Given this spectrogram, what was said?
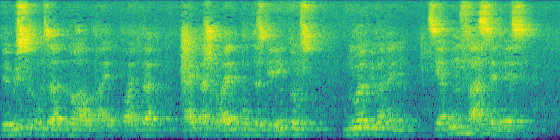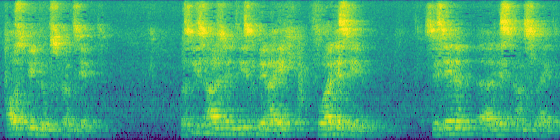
wir müssen unser Know-how weiter, weiter steuern und das gelingt uns nur über ein sehr umfassendes Ausbildungskonzept. Was ist also in diesem Bereich vorgesehen? Sie sehen äh, es am Slide.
